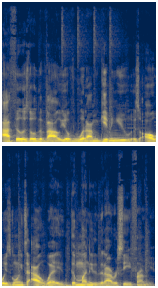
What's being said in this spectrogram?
I feel as though the value of what I'm giving you is always going to outweigh the money that I receive from you.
